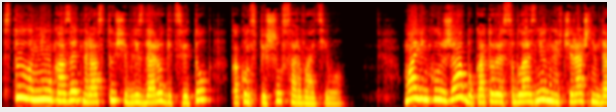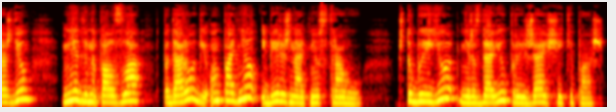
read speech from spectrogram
Стоило мне указать на растущий близ дороги цветок, как он спешил сорвать его. Маленькую жабу, которая, соблазненная вчерашним дождем, медленно ползла по дороге, он поднял и бережно отнес траву, чтобы ее не раздавил проезжающий экипаж.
